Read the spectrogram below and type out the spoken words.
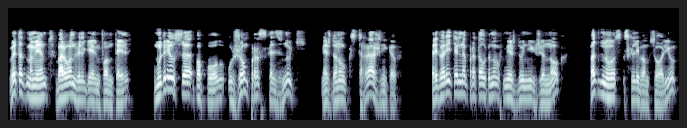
В этот момент барон Вильгельм Фонтель умудрился по полу ужом проскользнуть между ног стражников предварительно протолкнув между них же ног поднос с хлебом-солью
